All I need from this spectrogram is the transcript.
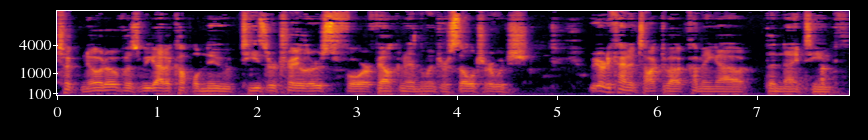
took note of was we got a couple new teaser trailers for Falcon and the Winter Soldier, which we already kind of talked about coming out the 19th.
